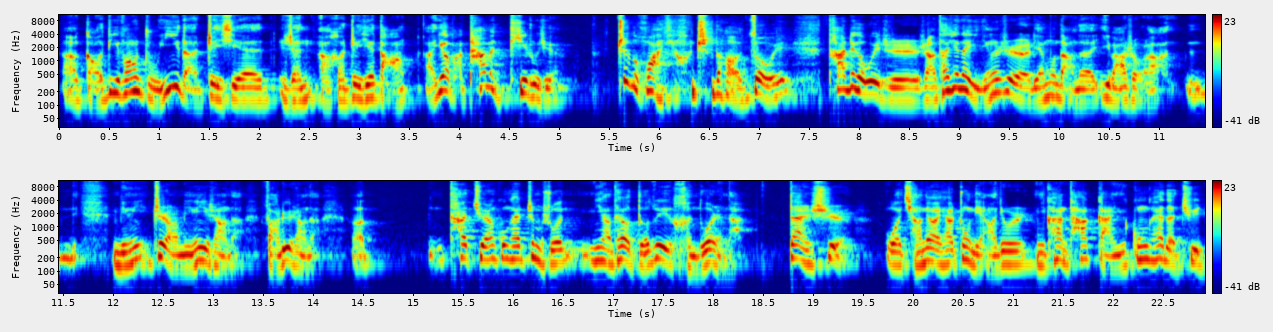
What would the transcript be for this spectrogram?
啊，搞地方主义的这些人啊和这些党啊，要把他们踢出去。这个话你要知道，作为他这个位置上，他现在已经是联盟党的一把手了，名义至少名义上的、法律上的，呃，他居然公开这么说，你想他要得罪很多人的。但是我强调一下重点啊，就是你看他敢于公开的去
